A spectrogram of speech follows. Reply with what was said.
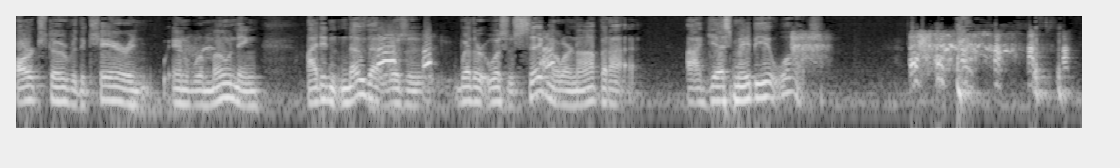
arched over the chair and, and were moaning. I didn't know that was a whether it was a signal or not, but I I guess maybe it was.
